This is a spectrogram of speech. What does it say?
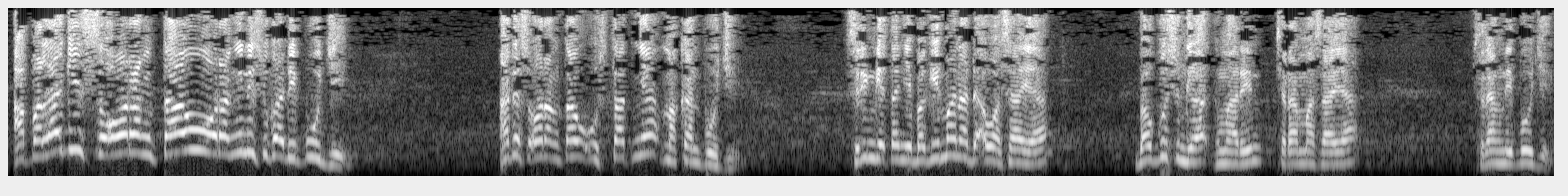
Apalagi seorang tahu orang ini suka dipuji. Ada seorang tahu ustadznya makan puji. Sering dia tanya bagaimana dakwah saya? Bagus enggak kemarin ceramah saya? Sedang dipuji.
